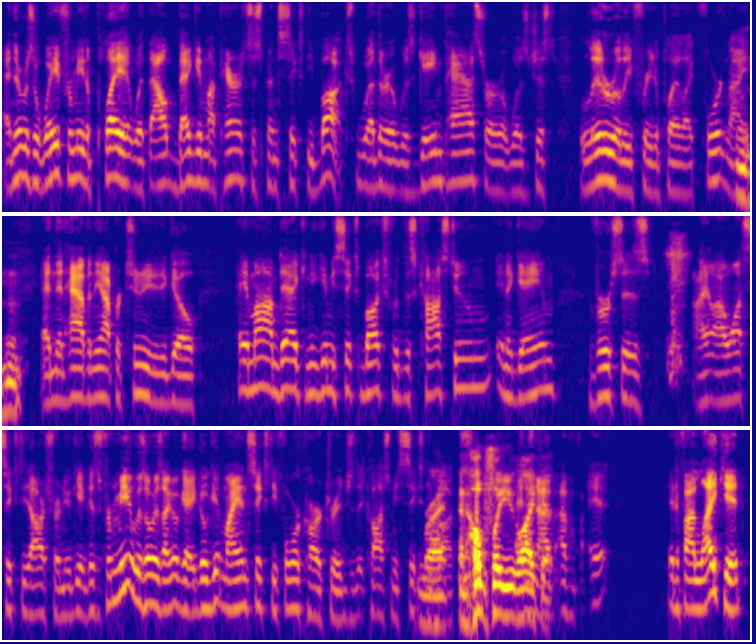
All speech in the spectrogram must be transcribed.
and there was a way for me to play it without begging my parents to spend 60 bucks whether it was game pass or it was just literally free to play like fortnite mm-hmm. and then having the opportunity to go hey mom dad can you give me six bucks for this costume in a game versus I, I want sixty dollars for a new game because for me it was always like okay go get my N64 cartridge that cost me sixty right. bucks and hopefully you and like it. I've, I've, and if I like it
